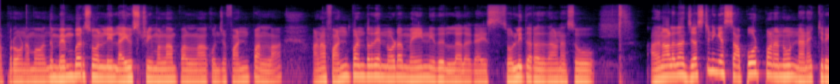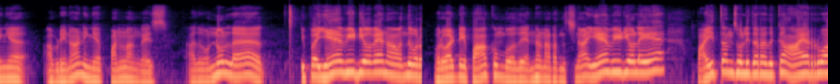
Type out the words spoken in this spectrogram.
அப்புறம் நம்ம வந்து மெம்பர்ஸ் ஒன்லி லைவ் ஸ்ட்ரீம் எல்லாம் பண்ணலாம் கொஞ்சம் ஃபன் பண்ணலாம். ஆனால் ஃபன் பண்ணுறது என்னோட மெயின் இது இல்லைல்ல கைஸ் சொல்லித்தரது தானே. ஸோ அதனால தான் ஜஸ்ட் நீங்கள் சப்போர்ட் பண்ணணும்னு நினைக்கிறீங்க அப்படின்னா நீங்கள் பண்ணலாம் கைஸ் அது ஒன்றும் இல்லை. இப்போ என் வீடியோவே நான் வந்து ஒரு ஒரு வாட்டி பார்க்கும்போது என்ன நடந்துச்சுன்னா என் வீடியோலையே பைத்தன் சொல்லி தரதுக்கு ஆயிரரூவா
